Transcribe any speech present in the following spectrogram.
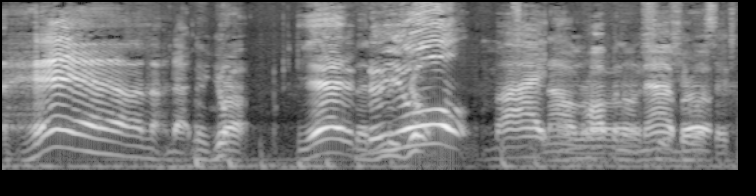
Hell, nah, that New York. Bro. Yeah, The New, New York. York. Mate, Nah, I'm bro, hopping on she- that, she bro. was 6'9"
